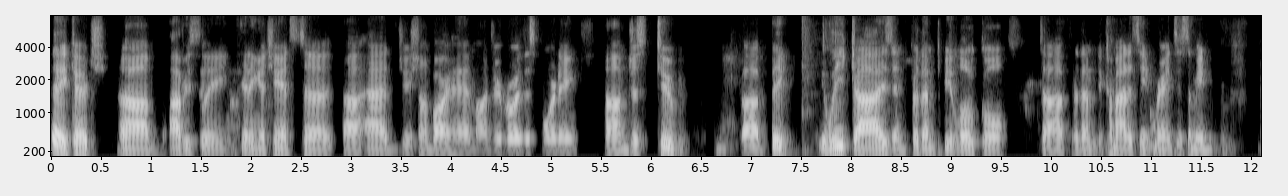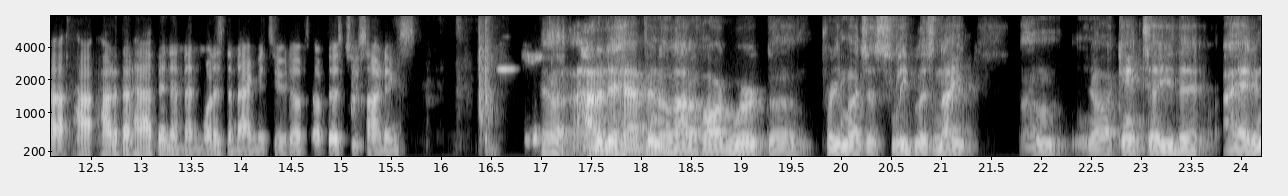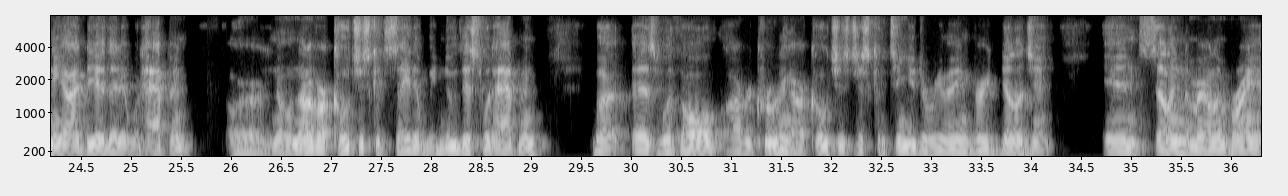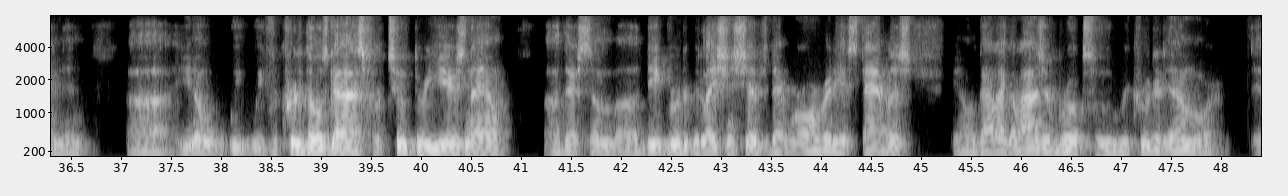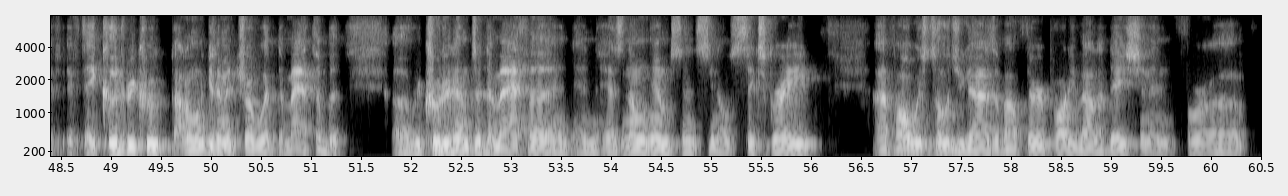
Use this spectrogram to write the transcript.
Hey, Coach. Um, obviously, getting a chance to uh, add Jaishawn Barham, Andre Roy this morning, um, just two uh, big elite guys, and for them to be local, uh, for them to come out of St. Frances. I mean, uh, how, how did that happen? And then what is the magnitude of, of those two signings? Uh, how did it happen? A lot of hard work, uh, pretty much a sleepless night. Um, you know, I can't tell you that I had any idea that it would happen, or you know, none of our coaches could say that we knew this would happen. But as with all our recruiting, our coaches just continue to remain very diligent in selling the Maryland brand. And uh, you know, we, we've recruited those guys for two, three years now. Uh, there's some uh, deep-rooted relationships that were already established you know, a guy like Elijah Brooks who recruited him, or if, if they could recruit, I don't want to get him in trouble at DeMatha, but uh, recruited him to DeMatha and, and has known him since, you know, sixth grade. I've always told you guys about third party validation and for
